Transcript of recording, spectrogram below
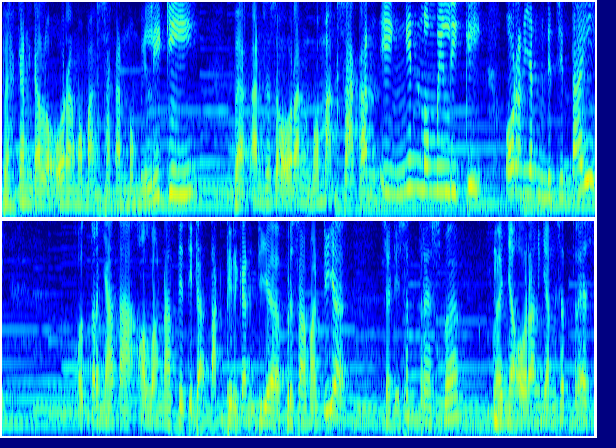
Bahkan kalau orang memaksakan memiliki Bahkan seseorang memaksakan ingin memiliki orang yang dicintai Oh ternyata Allah nanti tidak takdirkan dia bersama dia Jadi stres bang. Banyak orang yang stres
